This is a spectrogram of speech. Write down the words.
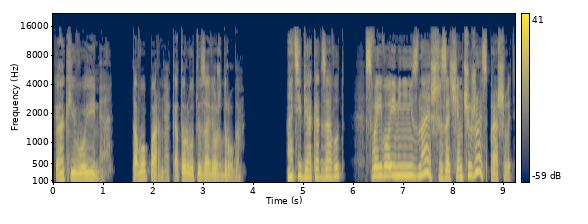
«Как его имя? Того парня, которого ты зовешь другом?» «А тебя как зовут?» Своего имени не знаешь, зачем чужое спрашивать?»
